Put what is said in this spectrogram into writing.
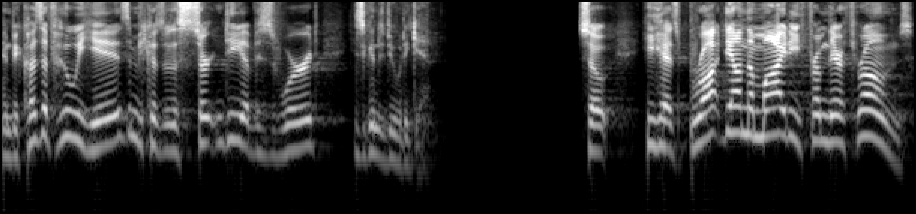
And because of who he is and because of the certainty of his word, he's going to do it again. So he has brought down the mighty from their thrones,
